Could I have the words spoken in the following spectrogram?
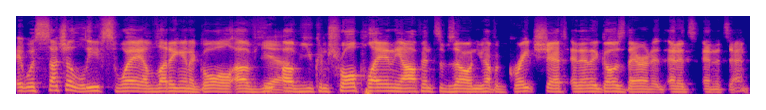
it was such a Leafs way of letting in a goal of you Yeah. of you control play in the offensive zone, you have a great shift, and then it goes there and it, and it's and it's in.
